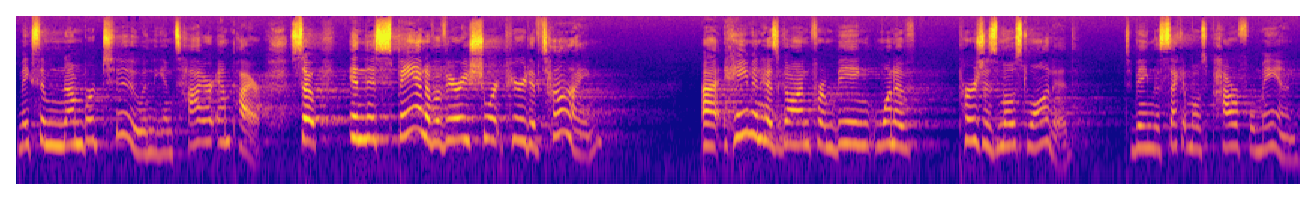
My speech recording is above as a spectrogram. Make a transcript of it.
makes him number two in the entire empire. So, in this span of a very short period of time, uh, Haman has gone from being one of Persia's most wanted to being the second most powerful man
